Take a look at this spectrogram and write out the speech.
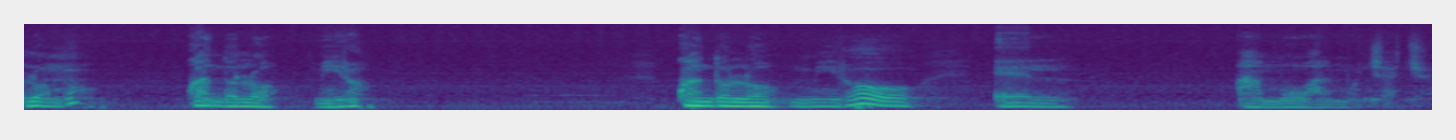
lo amó cuando lo miró. Cuando lo miró, él amó al muchacho.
